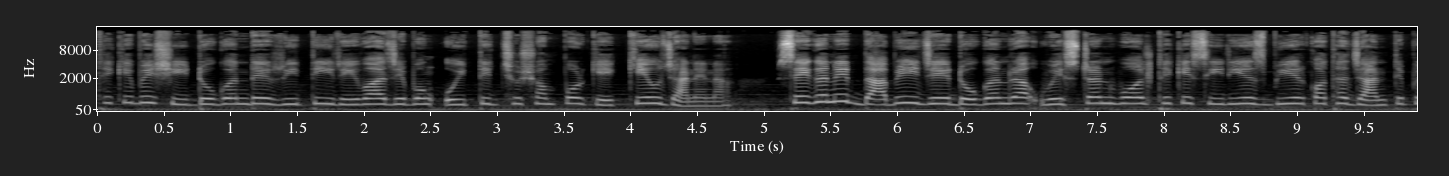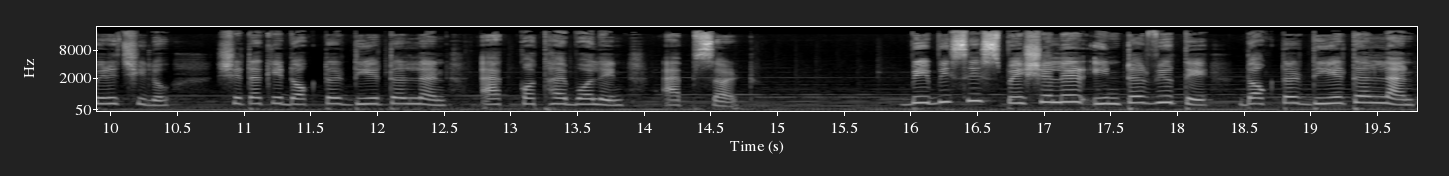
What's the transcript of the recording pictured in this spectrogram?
থেকে বেশি ডোগানদের রীতি, রেওয়াজ এবং ঐতিহ্য সম্পর্কে কেউ জানে না। সেগানের দাবি যে ডোগানরা ওয়েস্টার্ন ওয়ার্ল্ড থেকে সিরিয়াস বিয়ের কথা জানতে পেরেছিল, সেটাকে ডক্টর ডিয়েটারল্যান্ড এক কথায় বলেন অ্যাপসার্ট বিবিসি স্পেশালের ইন্টারভিউতে ডক্টর ডিয়েটারল্যান্ড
